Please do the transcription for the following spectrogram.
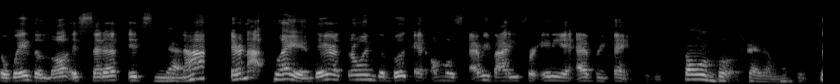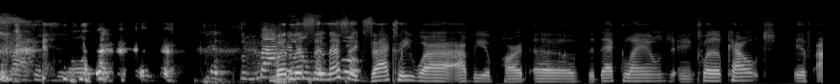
the way the law is set up it's Yeah. not they're not playing they are throwing the book at almost everybody for any and everything throwing books at them, just smacking them with all types of- But listen, that's books. exactly why I be a part of the deck lounge and club couch. If I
